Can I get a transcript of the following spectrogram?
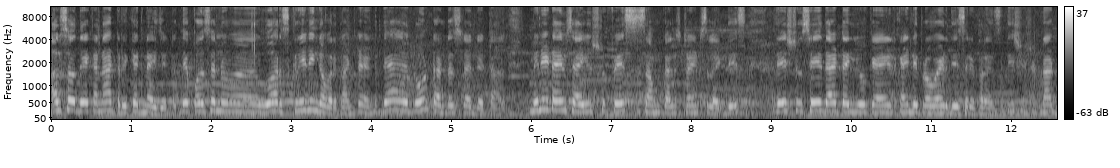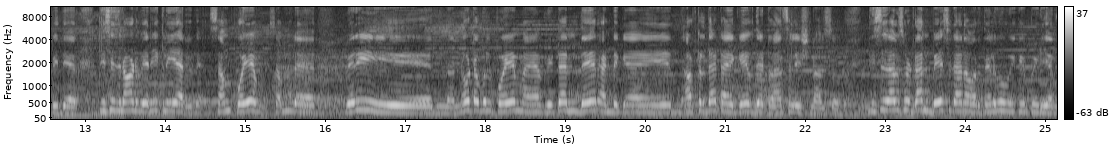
also they cannot recognize it. The person uh, who are screening our content, they don't understand at all. Many times I used to face some constraints like this. They used to say that you can kindly provide this reference. This should not be there. This is not very clear. Some poem, some uh, very uh, notable poem I have written there, and after that I gave the translation also. This is also done based on our Telugu Wikipedians,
